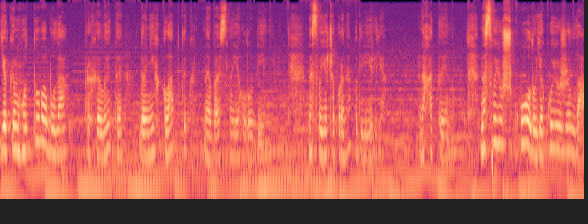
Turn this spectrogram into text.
яким готова була прихилити до ніг клаптик небесної голубіні, на своє чепурне подвір'я, на хатину, на свою школу, якою жила,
